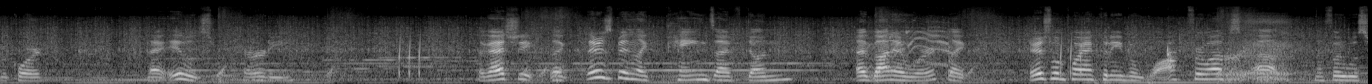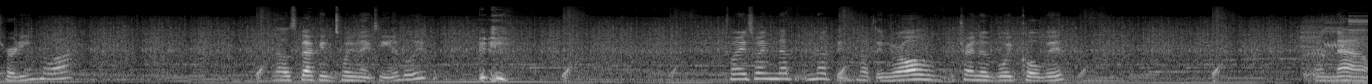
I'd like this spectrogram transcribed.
record. Like it was hurting. Like I actually like there's been like pains I've done I've gone at work, like there's one point I couldn't even walk for a while um, my foot was hurting a lot. That was back in 2019, I believe. 2020, no nothing, nothing. We're all trying to avoid COVID. And now,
